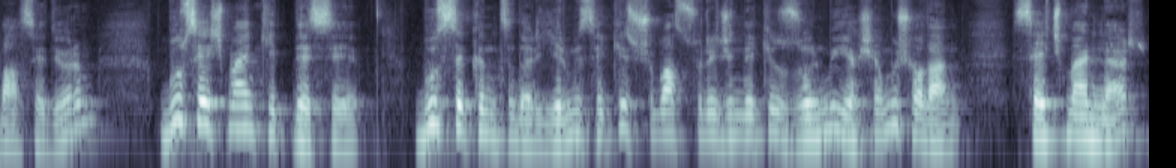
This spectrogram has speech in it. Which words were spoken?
bahsediyorum. Bu seçmen kitlesi bu sıkıntıları 28 Şubat sürecindeki zulmü yaşamış olan seçmenler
